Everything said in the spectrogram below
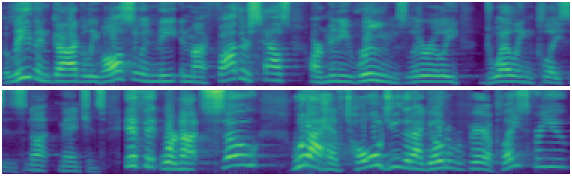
Believe in God, believe also in me. In my Father's house are many rooms, literally dwelling places, not mansions. If it were not so, would I have told you that I go to prepare a place for you?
